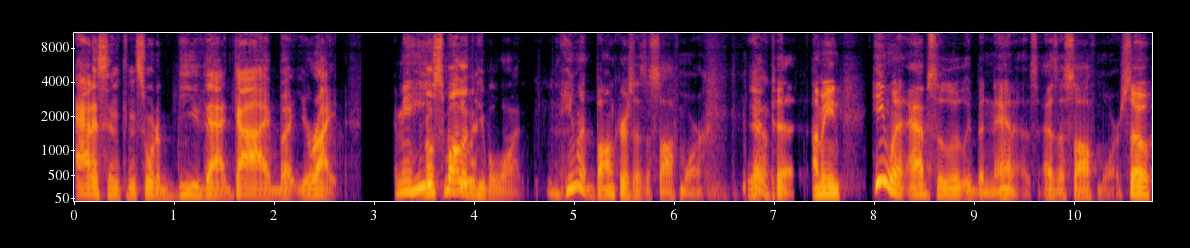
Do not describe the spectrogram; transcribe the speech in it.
Addison can sort of be that guy, but you're right. I mean, he's a little smaller he than people want. He went bonkers as a sophomore. Yeah. at Pitt. I mean, he went absolutely bananas as a sophomore. So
